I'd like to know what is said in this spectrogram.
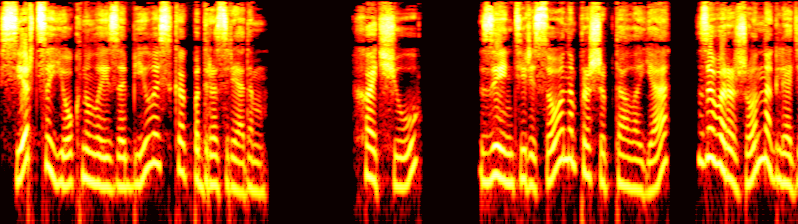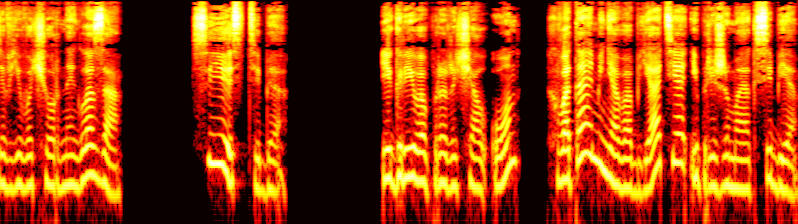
Сердце ёкнуло и забилось, как под разрядом. «Хочу?» – заинтересованно прошептала я, завороженно глядя в его черные глаза. «Съесть тебя!» Игриво прорычал он, хватая меня в объятия и прижимая к себе.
